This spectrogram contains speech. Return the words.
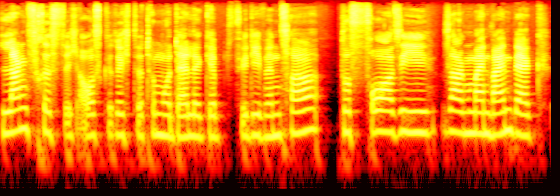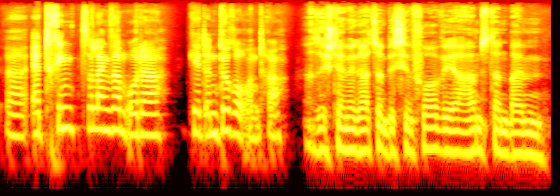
langfristig ausgerichtete Modelle gibt für die Winzer, bevor sie sagen, mein Weinberg äh, ertrinkt so langsam oder geht in Dürre unter. Also ich stelle mir gerade so ein bisschen vor, wie ihr abends dann beim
